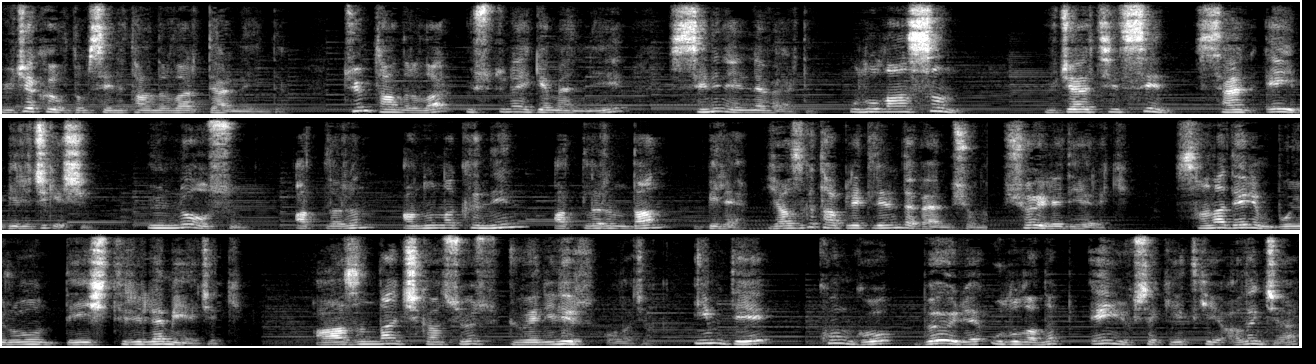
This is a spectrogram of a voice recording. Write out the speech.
Yüce kıldım seni Tanrılar Derneği'nde. Tüm tanrılar üstüne egemenliği senin eline verdim. Ululansın, yüceltilsin sen ey biricik eşim. Ünlü olsun atların Anunnaki'nin atlarından bile. Yazgı tabletlerini de vermiş ona. Şöyle diyerek. Sana derim buyruğun değiştirilemeyecek. Ağzından çıkan söz güvenilir olacak. İmdi Kungu böyle ululanıp en yüksek yetkiyi alınca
